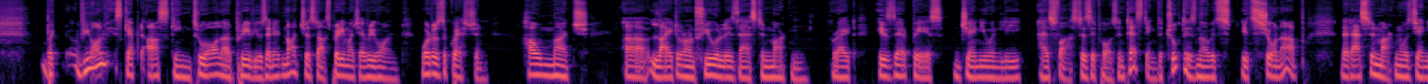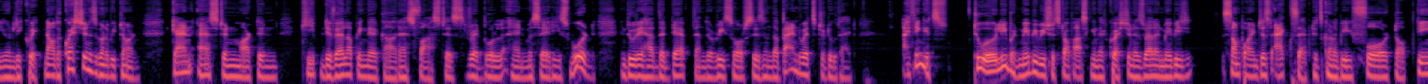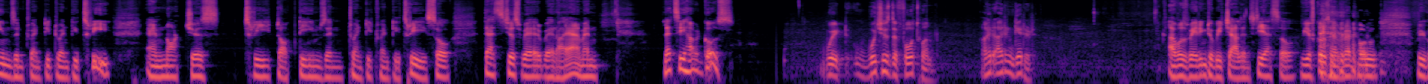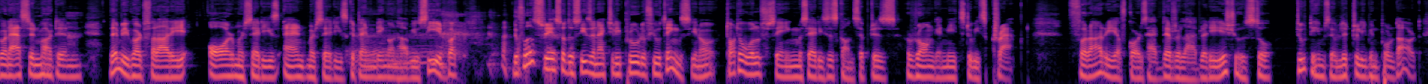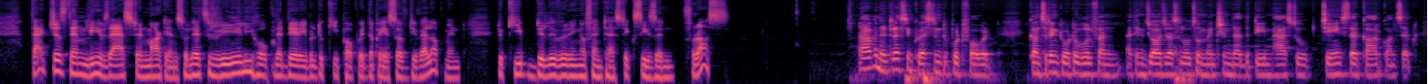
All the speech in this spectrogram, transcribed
But we always kept asking through all our previews, and it not just us, pretty much everyone. What was the question? How much uh, lighter on fuel is Aston Martin, right? Is their pace genuinely as fast as it was in testing. The truth is now it's it's shown up that Aston Martin was genuinely quick. Now the question is going to be turned: Can Aston Martin keep developing their car as fast as Red Bull and Mercedes would? And do they have the depth and the resources and the bandwidth to do that? I think it's too early, but maybe we should stop asking that question as well, and maybe some point just accept it's going to be four top teams in 2023 and not just three top teams in 2023. So that's just where where I am, and let's see how it goes. Wait, which is the fourth one? I, I didn't get it. I was waiting to be challenged. Yes, so we of course have Red Bull, we've got Aston Martin, then we've got Ferrari or Mercedes and Mercedes, depending on how you see it. But the first race of the season actually proved a few things. You know, Toto Wolff saying Mercedes' concept is wrong and needs to be scrapped. Ferrari, of course, had their reliability issues. So two teams have literally been pulled out. That just then leaves Aston Martin. So let's really hope that they're able to keep up with the pace of development to keep delivering a fantastic season for us. I have an interesting question to put forward. Considering Toto Wolff and I think George Russell also mentioned that the team has to change their car concept.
